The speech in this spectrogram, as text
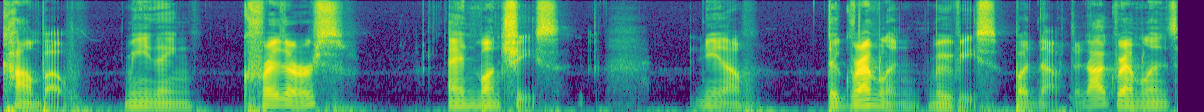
combo, meaning critters and munchies. You know, the Gremlin movies, but no, they're not Gremlins.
